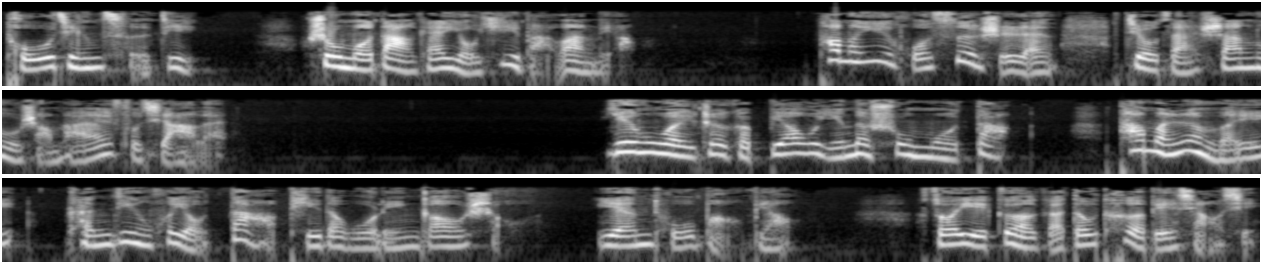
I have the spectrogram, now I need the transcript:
途经此地，数目大概有一百万两。他们一伙四十人就在山路上埋伏下来，因为这个标银的数目大。他们认为肯定会有大批的武林高手沿途保镖，所以个个都特别小心。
